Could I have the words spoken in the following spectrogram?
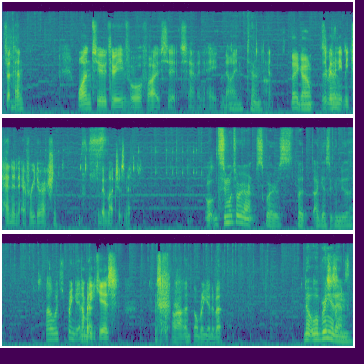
Is that 10? 1, 2, 3, 4, 5, 6, 7, 8, 9. Ten. There you go. Does it really Yeah. need to be 10 in every direction? It's a bit much, isn't it? Well, sumo Tori aren't squares, but I guess we can do that. Well, we just bring it in Nobody a bit. cares. Alright then, don't bring it in a bit. No, we'll bring it it is- in.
